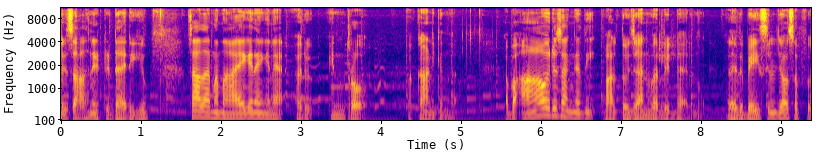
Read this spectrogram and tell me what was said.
ഒരു സാധനം ഇട്ടിട്ടായിരിക്കും സാധാരണ നായകനെ ഇങ്ങനെ ഒരു ഇൻട്രോ കാണിക്കുന്നത്. അപ്പോൾ ആ ഒരു സംഗതി പാൽത്തു ജാൻവറിലില്ലായിരുന്നു. അതായത് ബേസിൽ ജോസഫ്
